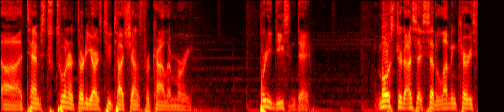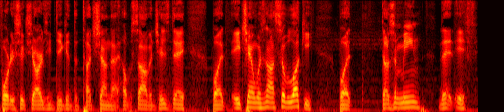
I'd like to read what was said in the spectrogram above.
uh, attempts, 230 yards, two touchdowns for Kyler Murray. Pretty decent day. Mostert, as I said, 11 carries, 46 yards. He did get the touchdown that helped salvage his day, but Achane was not so lucky. But doesn't mean that if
